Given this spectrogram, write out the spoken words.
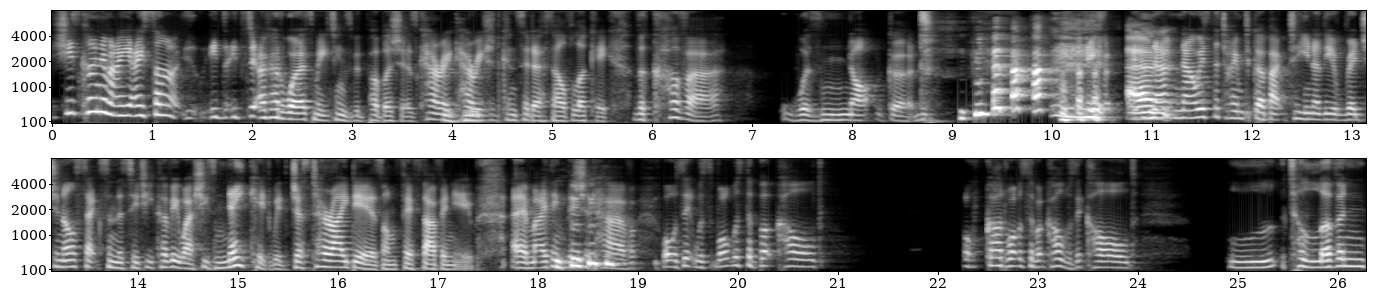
she's kind of I, I saw it, it's I've had worse meetings with publishers. Carrie Carrie should consider herself lucky. The cover was not good. if, Um, now, now is the time to go back to you know the original Sex and the City cover where she's naked with just her ideas on Fifth Avenue. Um, I think they should have what was it was what was the book called? Oh God, what was the book called? Was it called L- To Love and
